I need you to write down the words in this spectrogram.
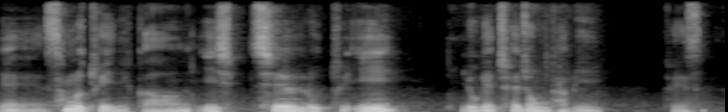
예, 3 루트 2니까 27 루트 2 요게 최종 답이 되겠습니다.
